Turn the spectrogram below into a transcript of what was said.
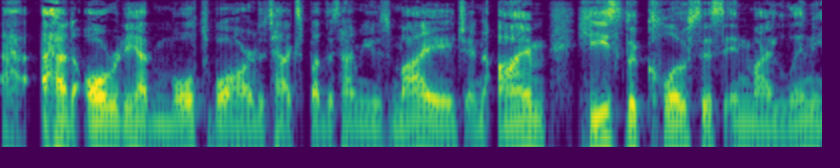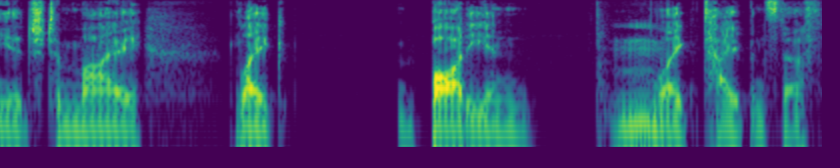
ha- had already had multiple heart attacks by the time he was my age, and I'm he's the closest in my lineage to my like body and like type and stuff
